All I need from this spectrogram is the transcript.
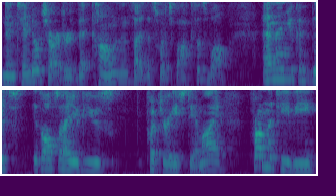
Nintendo charger that comes inside the Switch box as well. And then you can, this is also how you use, put your HDMI from the TV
